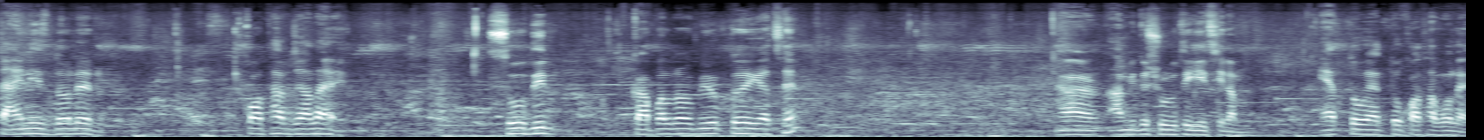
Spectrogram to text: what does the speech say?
চাইনিজ দলের কথার জ্বালায় সৌদির কাপালরাও বিরক্ত হয়ে গেছে। আর আমি তো শুরু থেকেই ছিলাম এত এত কথা বলে।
